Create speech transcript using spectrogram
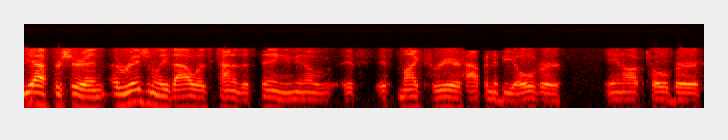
Yeah, for sure. And originally that was kind of the thing. You know, if if my career happened to be over in October,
